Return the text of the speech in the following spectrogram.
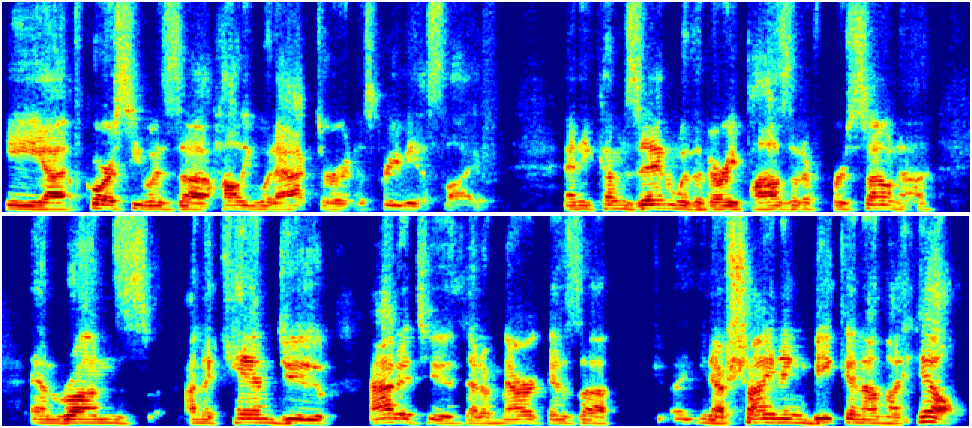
he uh, of course he was a hollywood actor in his previous life and he comes in with a very positive persona and runs on a can-do attitude that America's a you know shining beacon on the hill.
